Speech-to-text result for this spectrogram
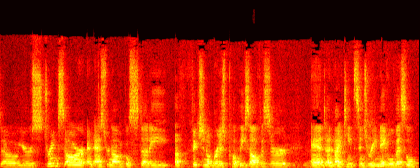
So, your strengths are an astronomical study, a fictional British police officer, and a 19th century naval vessel.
